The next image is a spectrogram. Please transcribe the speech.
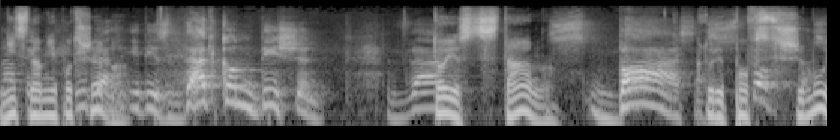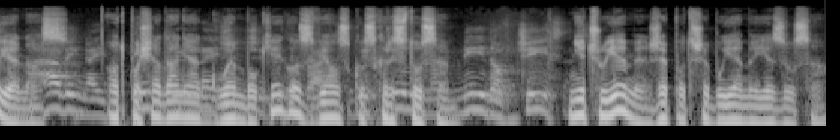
nic nam nie potrzeba. To jest stan, który powstrzymuje nas od posiadania głębokiego związku z Chrystusem. Nie czujemy, że potrzebujemy Jezusa.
